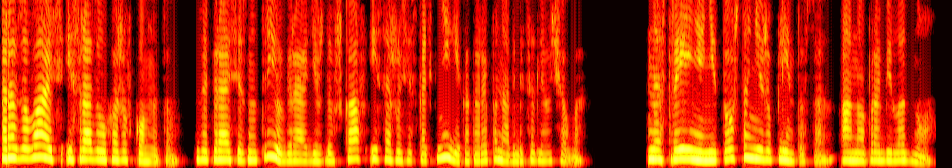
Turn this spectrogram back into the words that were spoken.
Разуваюсь и сразу ухожу в комнату. Запираюсь изнутри, убираю одежду в шкаф и сажусь искать книги, которые понадобятся для учебы. Настроение не то что ниже плинтуса, оно пробило дно.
